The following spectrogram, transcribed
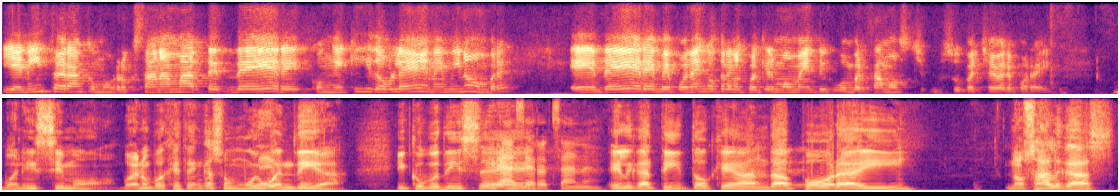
y en Instagram como Roxana Marte DR con X y doble N, mi nombre, eh, DR, me pueden encontrar en cualquier momento y conversamos súper chévere por ahí. Buenísimo. Bueno, pues que tengas un muy buen día. Y como dice el gatito que anda por ahí, no salgas,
